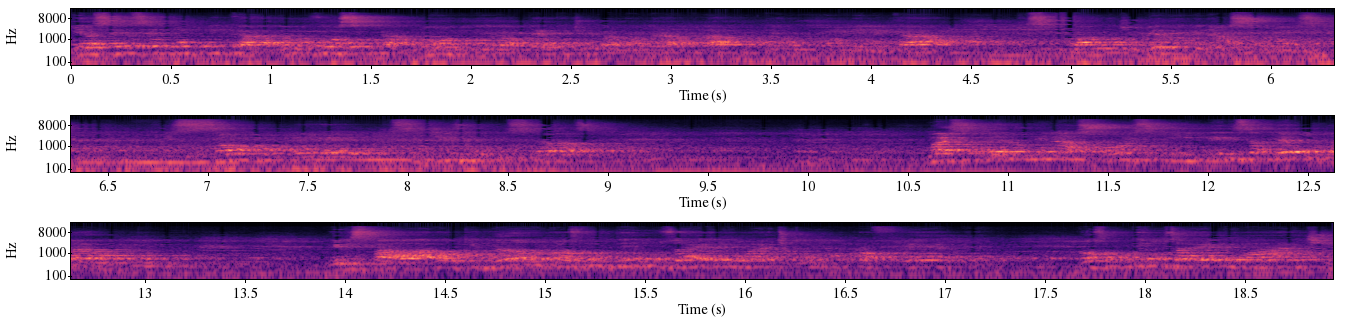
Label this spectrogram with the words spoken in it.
E às vezes é complicado, eu não vou citar nome, eu até pedi para não gravar, porque é um nome delicado, se fala de denominações que são, é, que se dizem cristãs, mas são denominações que eles até mudaram. Eles falavam que não, nós não temos a Ellen White como profeta, nós não temos a Ellen White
